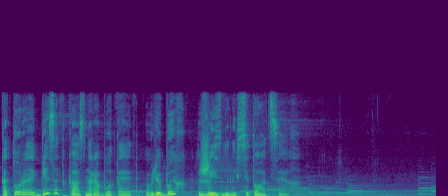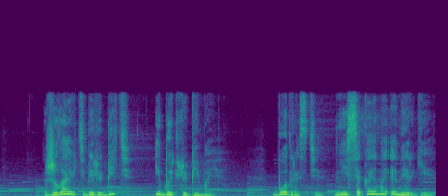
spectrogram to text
которое безотказно работает в любых жизненных ситуациях. Желаю тебе любить и быть любимой, бодрости, неиссякаемой энергии,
